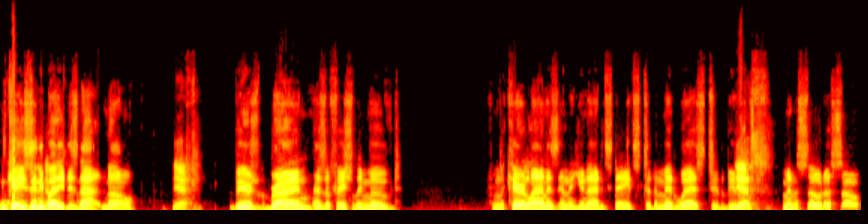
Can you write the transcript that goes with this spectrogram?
In case anybody does not know, Yeah. Beers with Bryan has officially moved from the Carolinas in the United States to the Midwest to the beautiful Yes. Minnesota. So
